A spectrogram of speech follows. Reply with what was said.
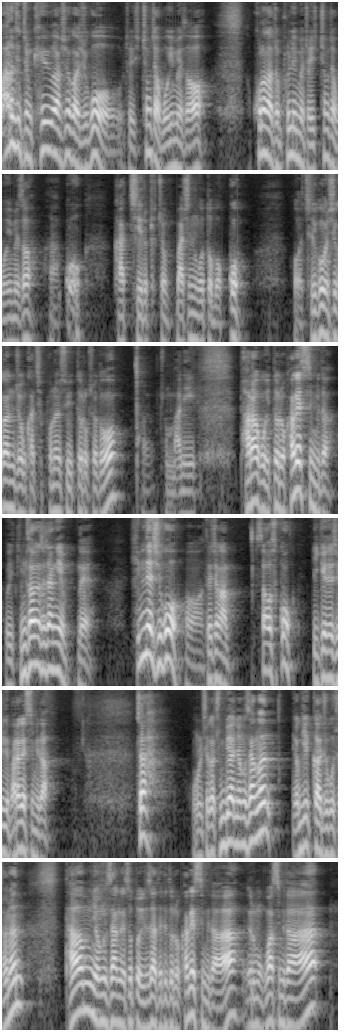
빠르게 좀 쾌유 하셔가지고 저희 시청자 모임에서 코로나 좀 풀리면 저희 시청자 모임에서 아, 꼭 같이 이렇게 좀 맛있는 것도 먹고 어, 즐거운 시간 좀 같이 보낼 수 있도록 저도 좀 많이 바라고 있도록 하겠습니다. 우리 김상현 사장님, 네 힘내시고 어, 대장암 싸워서 꼭 이겨내시길 바라겠습니다. 자, 오늘 제가 준비한 영상은 여기까지고 저는 다음 영상에서 또 인사드리도록 하겠습니다. 여러분 고맙습니다.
